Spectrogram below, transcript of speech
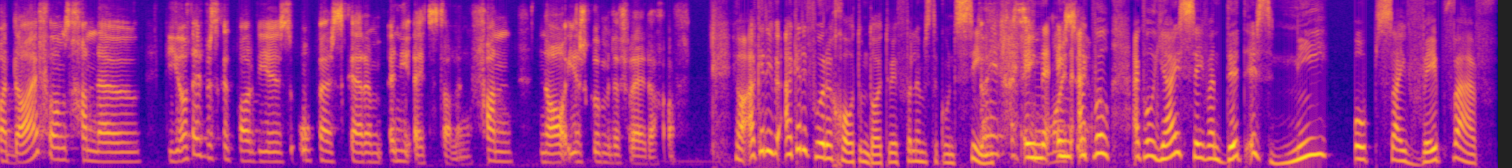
Maar daai films gaan nou die hele tyd beskikbaar wees op 'n skerm in die uitstalling van na eerskomende Vrydag af. Ja, ek het die, ek het die voorreg gehad om daai twee films te kon sien. En en ek wil ek wil jy sê want dit is nie op sy webwerf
